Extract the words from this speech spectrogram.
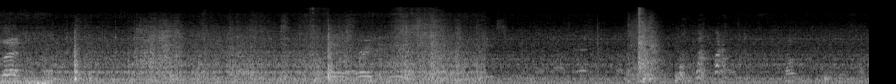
sled. Right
